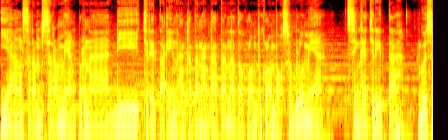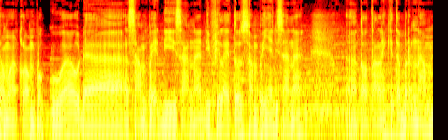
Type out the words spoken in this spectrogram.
yang serem-serem yang pernah diceritain angkatan-angkatan atau kelompok-kelompok sebelumnya. Singkat cerita, gue sama kelompok gue udah sampai di sana di villa itu sampainya di sana eh, totalnya kita berenam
